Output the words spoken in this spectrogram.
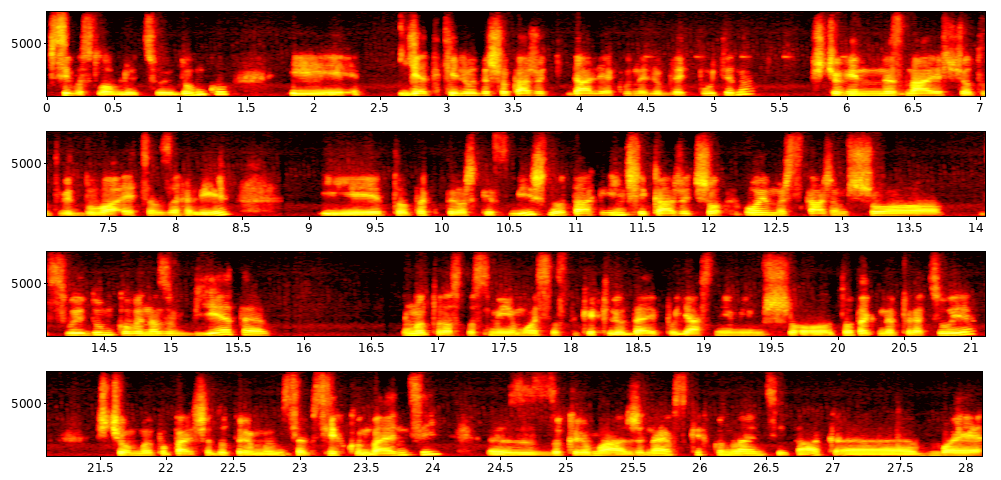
всі висловлюють свою думку, і є такі люди, що кажуть далі, як вони люблять Путіна, що він не знає, що тут відбувається взагалі. І то так трошки смішно. Так інші кажуть, що ой, ми ж скажемо, що свою думку ви нас вб'єте. Ми просто сміємося з таких людей, пояснюємо їм, що то так не працює що ми, по-перше, дотримуємося всіх конвенцій, е, зокрема Женевських конвенцій. Так Е, ми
